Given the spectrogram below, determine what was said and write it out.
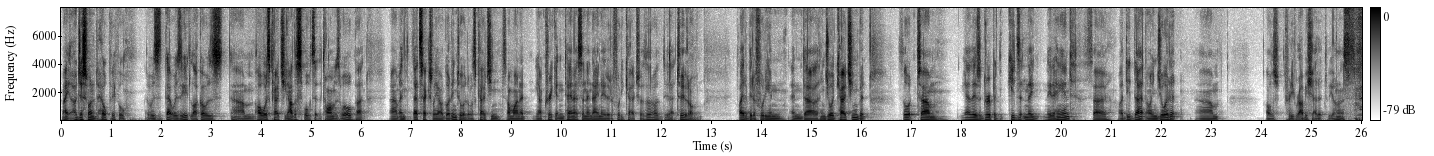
Mate, I just wanted to help people. It was that was it. Like I was, um, I was coaching other sports at the time as well, but um, and that's actually how I got into it. I was coaching someone at you know cricket and tennis, and then they needed a footy coach. I thought I'd do that too. And I played a bit of footy and and uh, enjoyed coaching, but thought um, yeah, there's a group of kids that need need a hand, so I did that. I enjoyed it. Um, I was pretty rubbish at it, to be honest.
